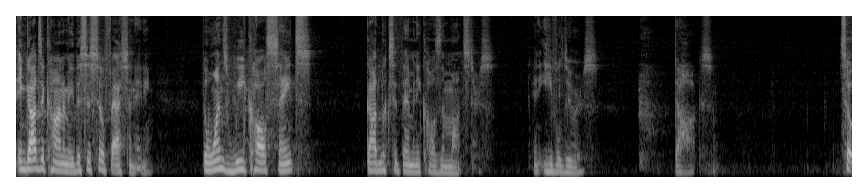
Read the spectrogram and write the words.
In God's economy, this is so fascinating. The ones we call saints, God looks at them and he calls them monsters and evildoers, dogs. So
